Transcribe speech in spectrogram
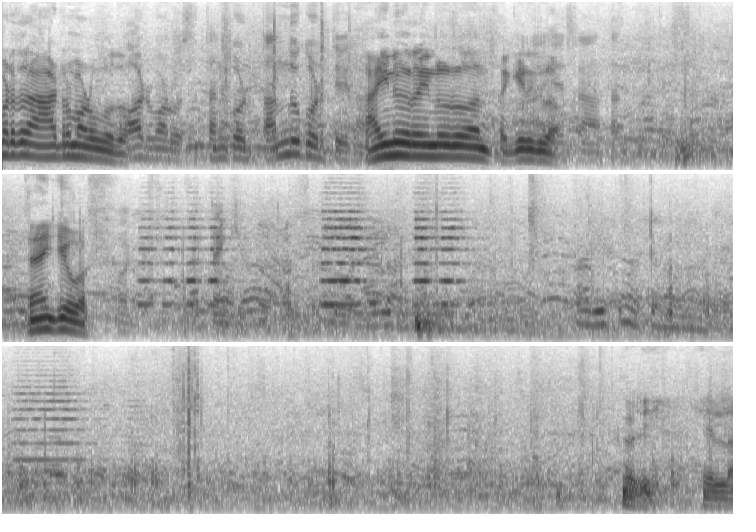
ಮಾಡಿದ್ರೆ ಆರ್ಡರ್ ಮಾಡ್ಬೋದು? ಆರ್ಡರ್ ಮಾಡ್ಬೋದು ಸರ್. ತಂದು ಕೊಟ್ಟು ತಂದು ಕೊಡ್ತೀವಿ ಐನೂರು ಐನೂರು ಅಂತ ಗಿಡಗಳು. ತಂದು ಕೊಡ್ತೀವಿ. ಥ್ಯಾಂಕ್ ಯು ಬಸ್ ಓಕೆ ಥ್ಯಾಂಕ್ ಯು ನೋಡಿ ಎಲ್ಲ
